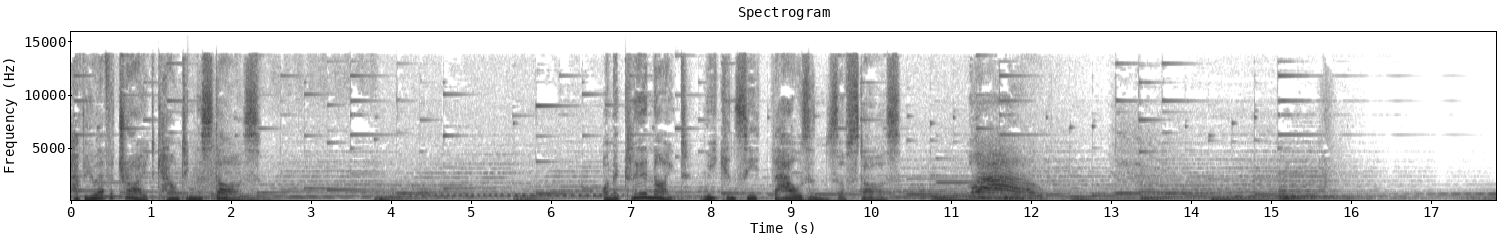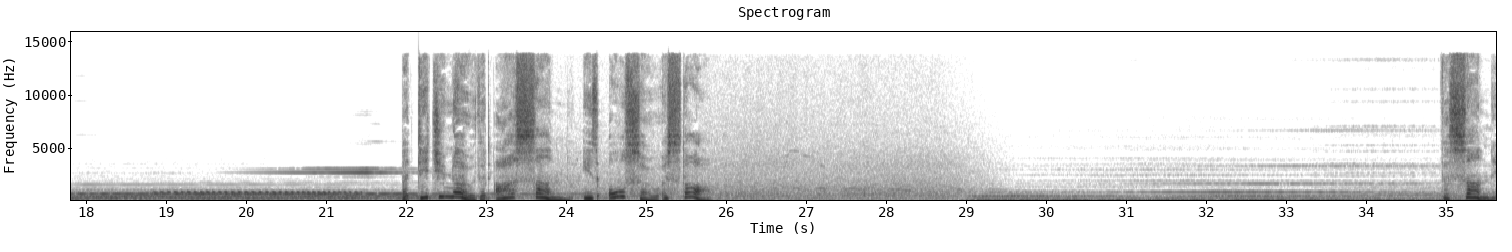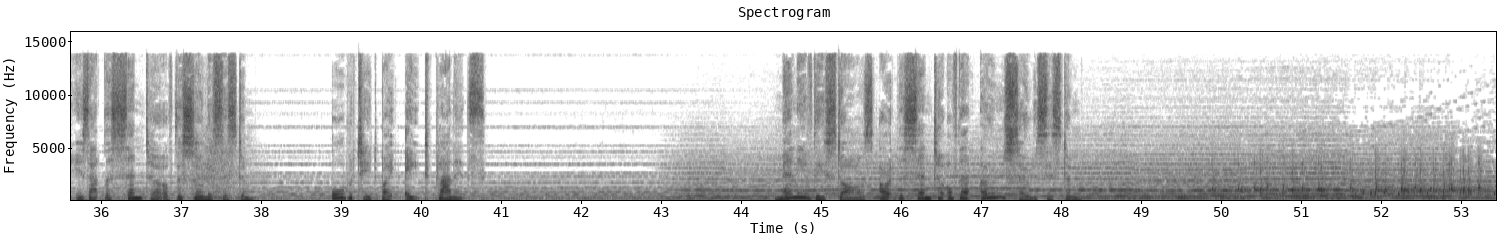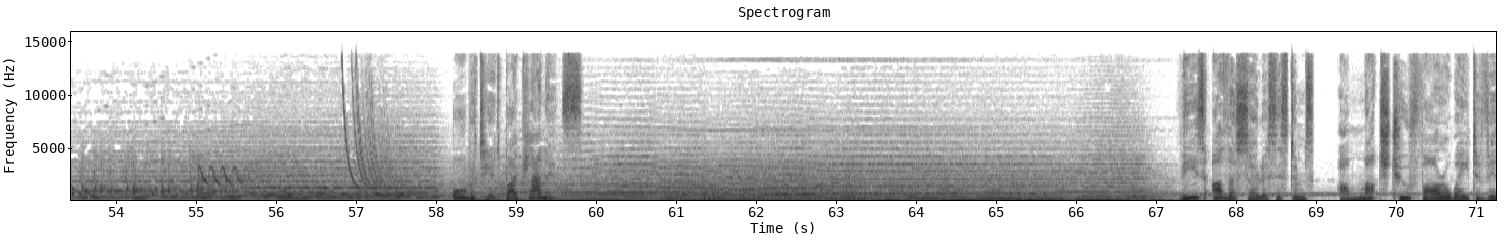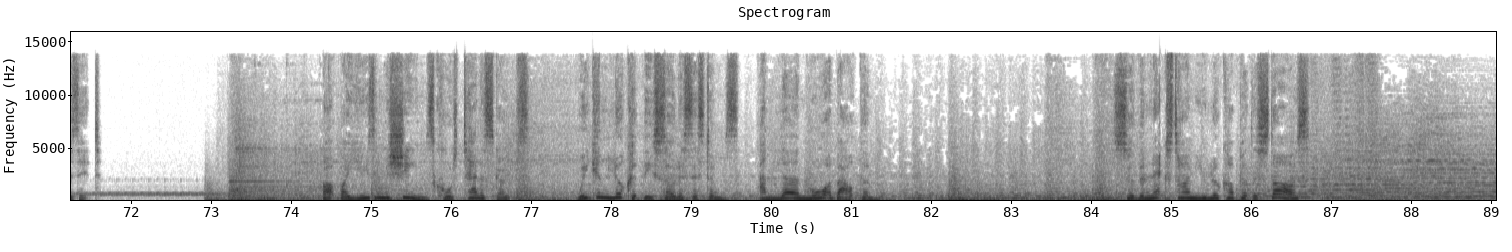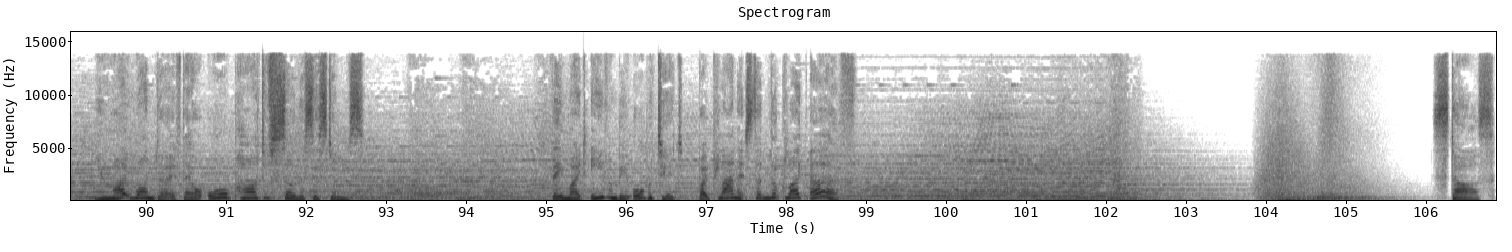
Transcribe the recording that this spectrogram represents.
Have you ever tried counting the stars? On a clear night, we can see thousands of stars. Wow! But did you know that our sun is also a star? The sun is at the center of the solar system, orbited by eight planets. Many of these stars are at the center of their own solar system. Orbited by planets. These other solar systems are much too far away to visit. But by using machines called telescopes, we can look at these solar systems and learn more about them. So the next time you look up at the stars, you might wonder if they are all part of solar systems. They might even be orbited by planets that look like Earth. Stars.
